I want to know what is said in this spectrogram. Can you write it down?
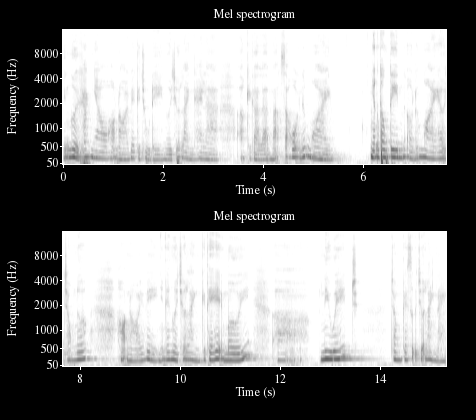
những người khác nhau họ nói về cái chủ đề người chữa lành hay là ờ, kể cả là mạng xã hội nước ngoài những thông tin ở nước ngoài hay ở trong nước. Họ nói về những cái người chữa lành cái thế hệ mới uh, new age trong cái sự chữa lành này.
